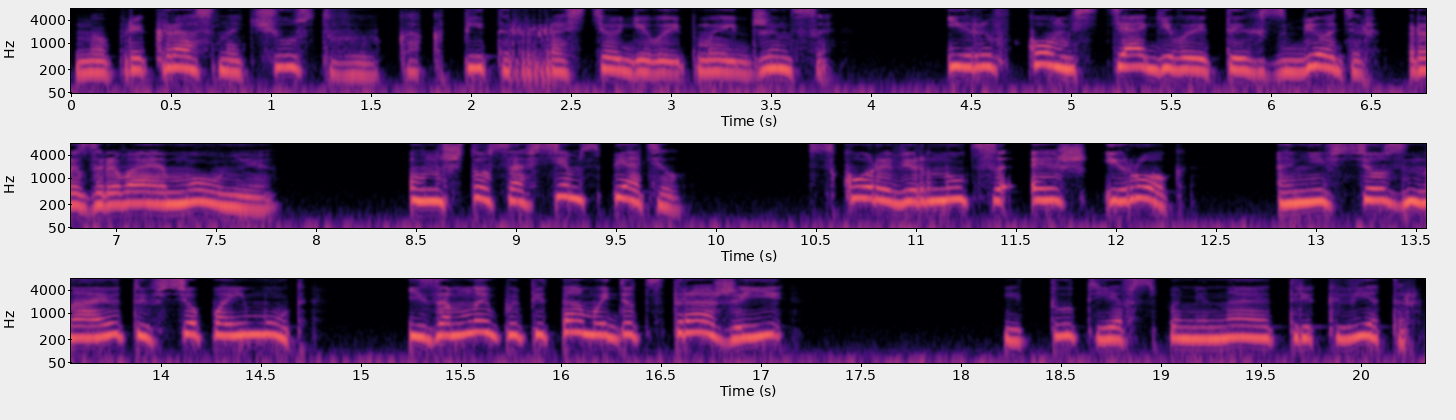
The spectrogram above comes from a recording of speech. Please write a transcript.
но прекрасно чувствую, как Питер расстегивает мои джинсы и рывком стягивает их с бедер, разрывая молнию. Он что, совсем спятил? Скоро вернутся Эш и Рок. Они все знают и все поймут. И за мной по пятам идет стража, и... И тут я вспоминаю трикветр,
